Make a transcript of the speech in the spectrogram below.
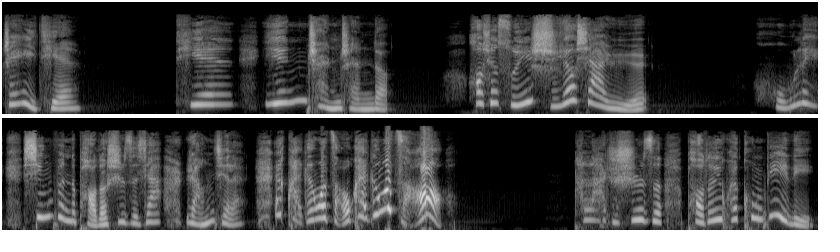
这一天，天阴沉沉的，好像随时要下雨。狐狸兴奋地跑到狮子家，嚷起来：“哎，快跟我走，快跟我走！”他拉着狮子跑到一块空地里，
